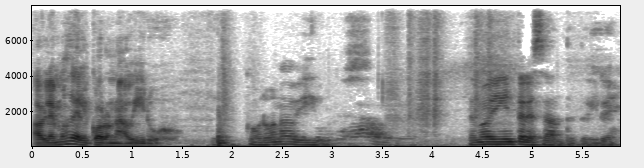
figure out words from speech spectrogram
Hablemos del coronavirus. Coronavirus. Tema bien interesante, te diré.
